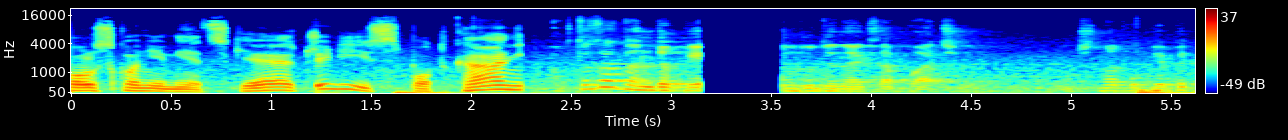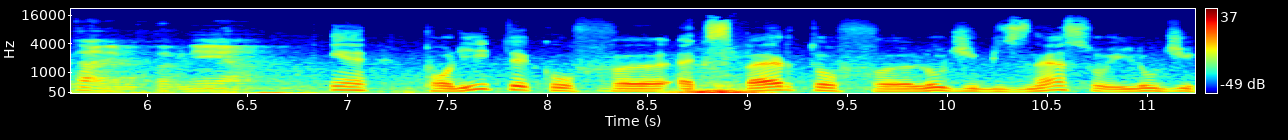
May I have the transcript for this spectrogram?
polsko-niemieckie, czyli spotkanie A kto za ten dopiero budynek zapłacił? Znaczy, no głupie pytanie, bo pewnie ja. polityków, e, ekspertów, e, ludzi biznesu i ludzi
